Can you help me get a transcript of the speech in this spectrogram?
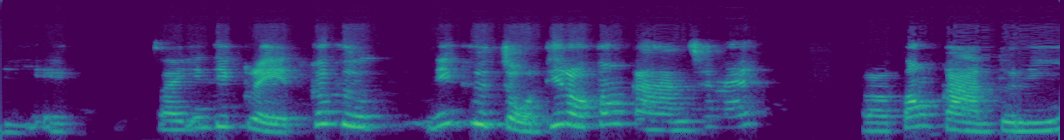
dx ใส่อินทิเกรตก็คือนี่คือโจทย์ที่เราต้องการใช่ไหมเราต้องการตัวนี้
